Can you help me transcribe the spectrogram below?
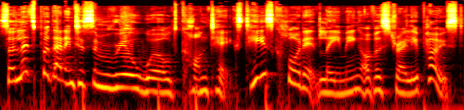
So let's put that into some real world context. Here's Claudette Leeming of Australia Post,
